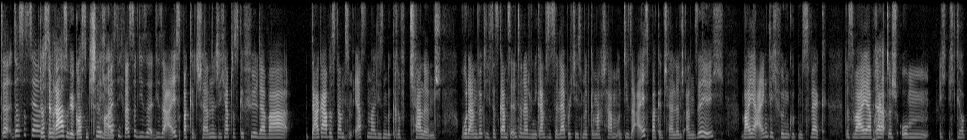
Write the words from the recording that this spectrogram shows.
da, das ist ja. Du hast den Rasen gegossen, chill ich mal. Ich weiß nicht, weißt du, diese, diese Eisbucket Challenge, ich habe das Gefühl, da war, da gab es dann zum ersten Mal diesen Begriff Challenge wo dann wirklich das ganze Internet und die ganzen Celebrities mitgemacht haben. Und diese Eisbucket Challenge an sich war ja eigentlich für einen guten Zweck. Das war ja praktisch ja. um, ich, ich glaube,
